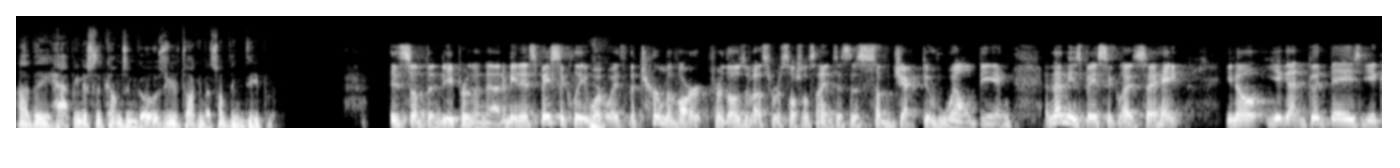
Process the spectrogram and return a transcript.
uh, the happiness that comes and goes, or you're talking about something deeper? It's something deeper than that. I mean, it's basically what it's the term of art for those of us who are social scientists is subjective well-being, and that means basically I say, hey you know, you got good days and you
